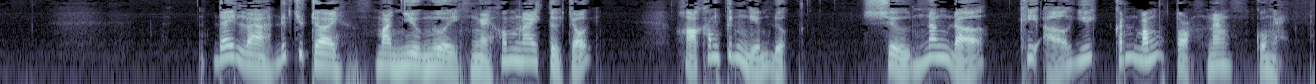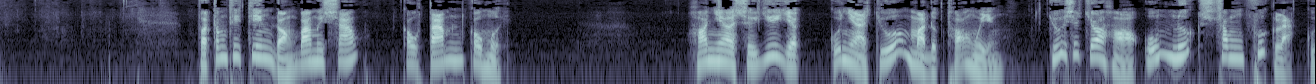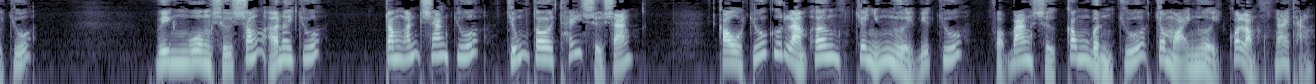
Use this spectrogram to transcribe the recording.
Đây là Đức Chúa Trời mà nhiều người ngày hôm nay từ chối. Họ không kinh nghiệm được sự nâng đỡ khi ở dưới cánh bóng toàn năng của Ngài. Và trong Thi Thiên đoạn 36, câu 8 đến câu 10. Họ nhờ sự dư dật của nhà Chúa mà được thỏa nguyện, Chúa sẽ cho họ uống nước sông phước lạc của Chúa. Vì nguồn sự sống ở nơi Chúa, trong ánh sáng Chúa chúng tôi thấy sự sáng. Cầu Chúa cứ làm ơn cho những người biết Chúa và ban sự công bình Chúa cho mọi người có lòng ngay thẳng.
